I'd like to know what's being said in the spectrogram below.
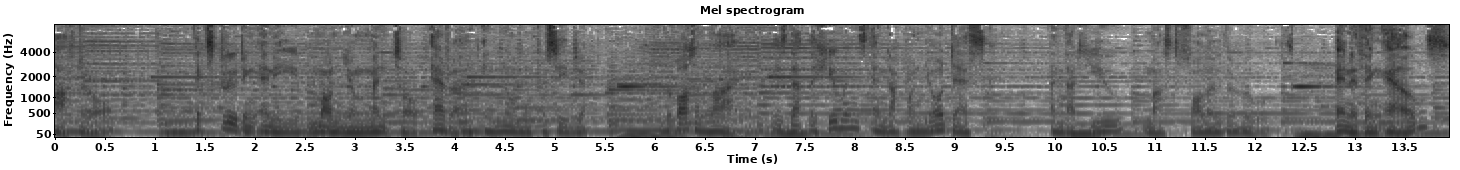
after all, excluding any monumental error in normal procedure. The bottom line is that the humans end up on your desk and that you must follow the rules. Anything else?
